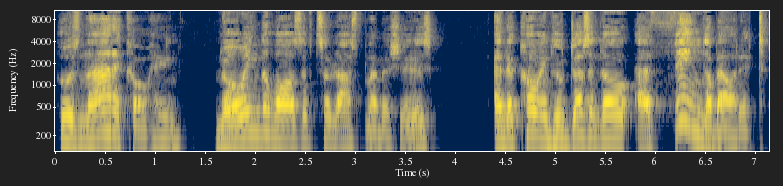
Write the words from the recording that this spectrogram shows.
who is not a Kohen, knowing the laws of tzaras blemishes, and a Kohen who doesn't know a thing about it.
